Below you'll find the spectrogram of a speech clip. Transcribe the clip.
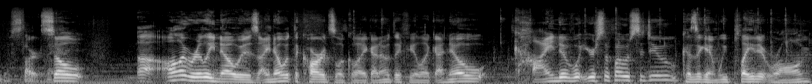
We'll start. there. So, uh, all I really know is I know what the cards look like. I know what they feel like. I know kind of what you're supposed to do because again, we played it wrong,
